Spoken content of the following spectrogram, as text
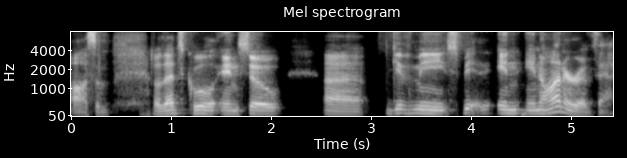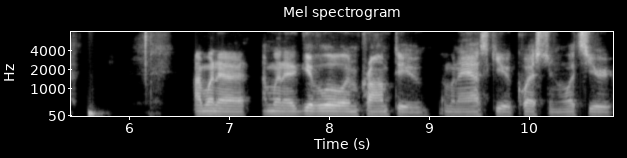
awesome. Well, that's cool. And so, uh, give me in in honor of that. I'm gonna I'm gonna give a little impromptu. I'm gonna ask you a question. What's your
